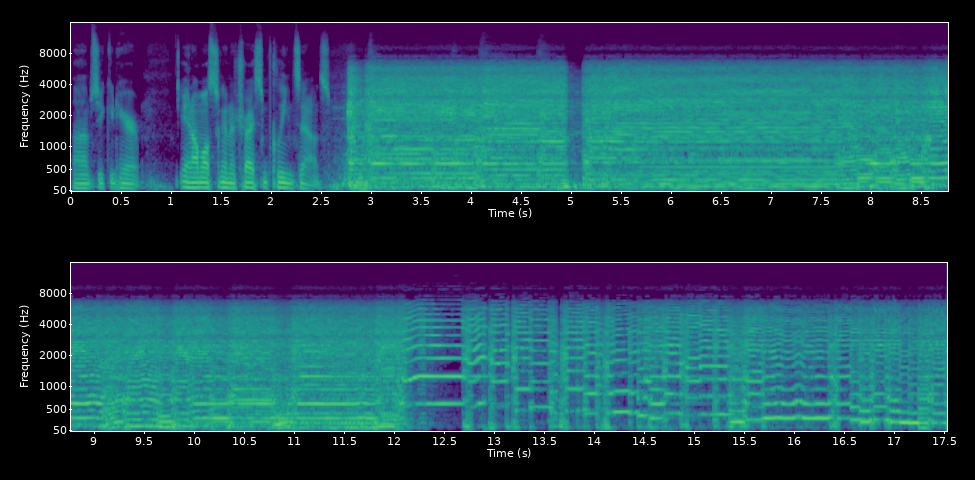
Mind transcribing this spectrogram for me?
um, so you can hear it. And I'm also going to try some clean sounds. Thank you.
